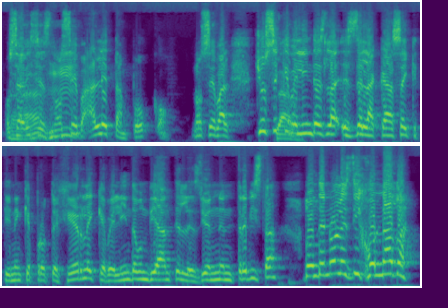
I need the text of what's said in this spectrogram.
O sea, dices, no se vale tampoco, no se vale. Yo sé que Belinda es, es de la casa y que tienen que protegerla y que Belinda un día antes les dio una entrevista donde no les dijo nada.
